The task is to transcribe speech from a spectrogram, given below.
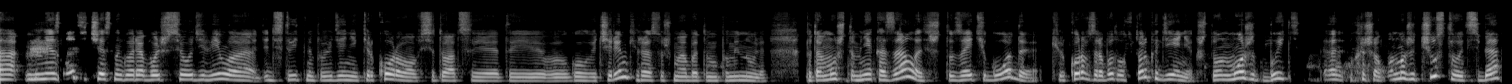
А, меня, знаете, честно говоря, больше всего удивило действительно поведение Киркорова в ситуации этой э, голой-вечеринки, раз уж мы об этом упомянули. Потому что мне казалось, что за эти годы Киркоров заработал столько денег, что он может быть, э, хорошо, он может чувствовать себя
